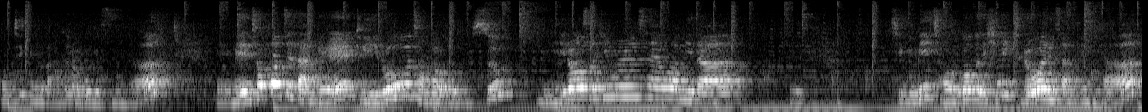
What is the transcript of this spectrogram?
움직임을 만들어 보겠습니다. 네, 맨 첫 번째 단계 뒤로 정각 오른수 밀어서 힘을 사용합니다. 네, 지금이 정거근에 힘이 들어가 있는 상태입니다.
